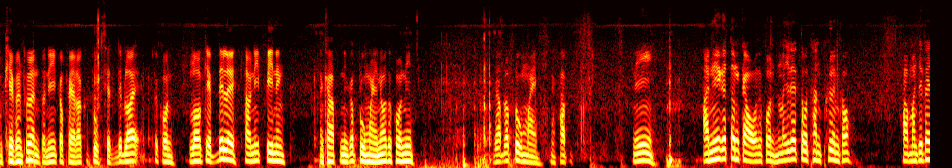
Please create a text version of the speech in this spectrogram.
โอเคเพื่อนๆ ตัวนี้กาแฟเราก็ปลูกเสร็จเรียบร้อย ทุกคนรอเก็บได้เลยเท่านี้ปีหนึ่งนะครับ นี่ก็ปลูกใหม่เนาะทุกคนนี่ครับแล้วปลูกใหม่นะครับ นี่ อันนี้ก็ต้นเก่าทุกคนมันจะได้โตทันเพื่อนเขาครับมันจะได้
